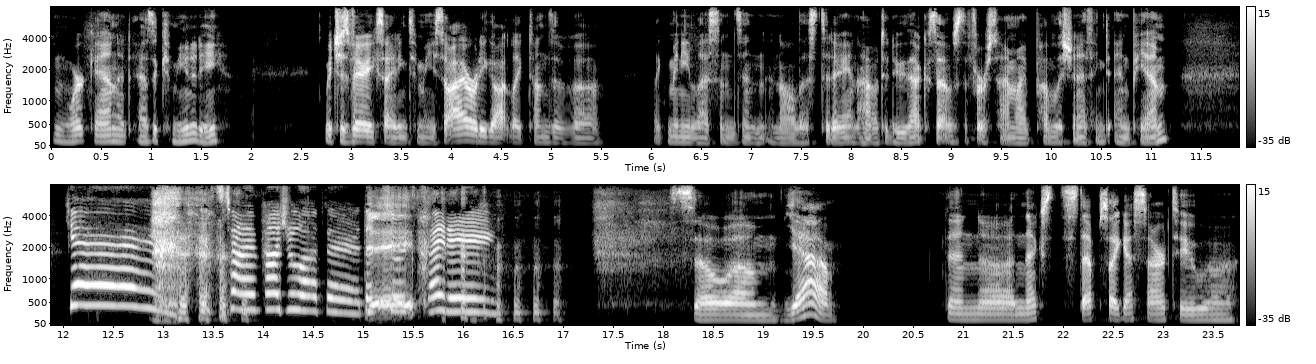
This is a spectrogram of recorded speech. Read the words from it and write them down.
can work on it as a community, which is very exciting to me. So I already got like tons of uh, like mini lessons and, and all this today and how to do that because that was the first time I published anything to npm. Yay! It's time module author. That's Yay. so exciting. So um, yeah, then uh, next steps I guess are to uh,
